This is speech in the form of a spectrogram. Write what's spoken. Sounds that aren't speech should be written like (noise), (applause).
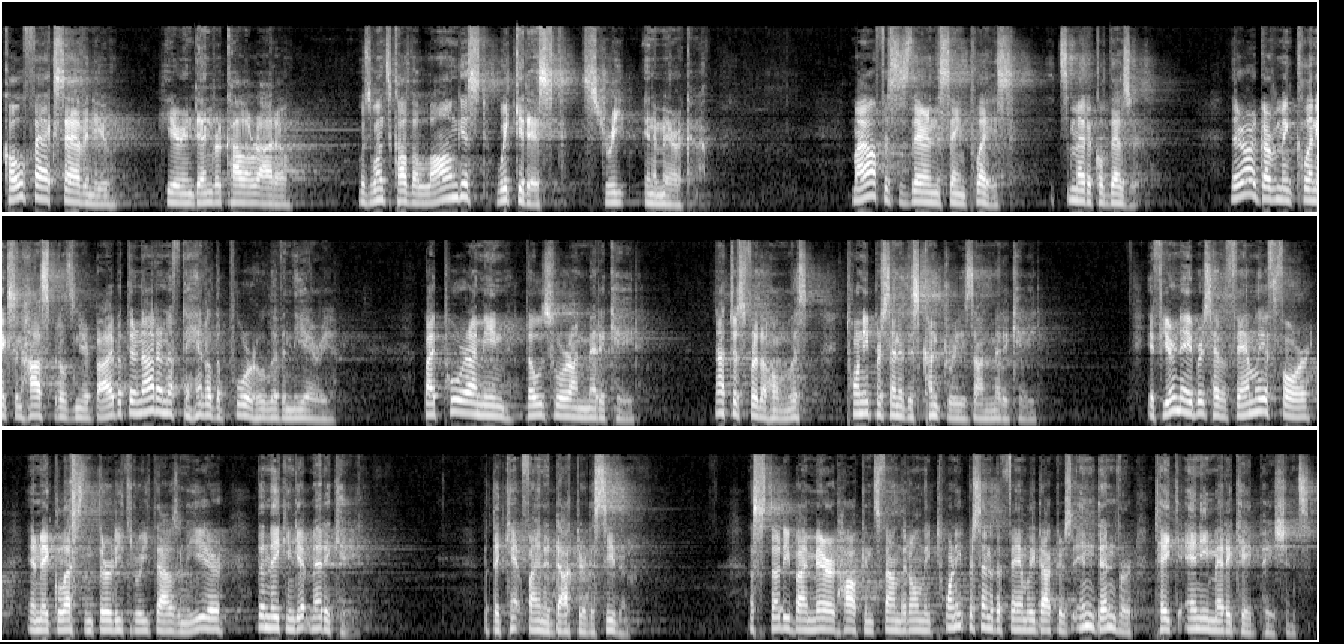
Colfax Avenue, here in Denver, Colorado, was once called the longest, wickedest street in America. My office is there in the same place. It's a medical desert. There are government clinics and hospitals nearby, but they're not enough to handle the poor who live in the area. By poor, I mean those who are on Medicaid. Not just for the homeless, 20% of this country is on Medicaid. If your neighbors have a family of four and make less than 33,000 a year, then they can get Medicaid. But they can't find a doctor to see them. A study by Merritt Hawkins found that only 20% of the family doctors in Denver take any Medicaid patients.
